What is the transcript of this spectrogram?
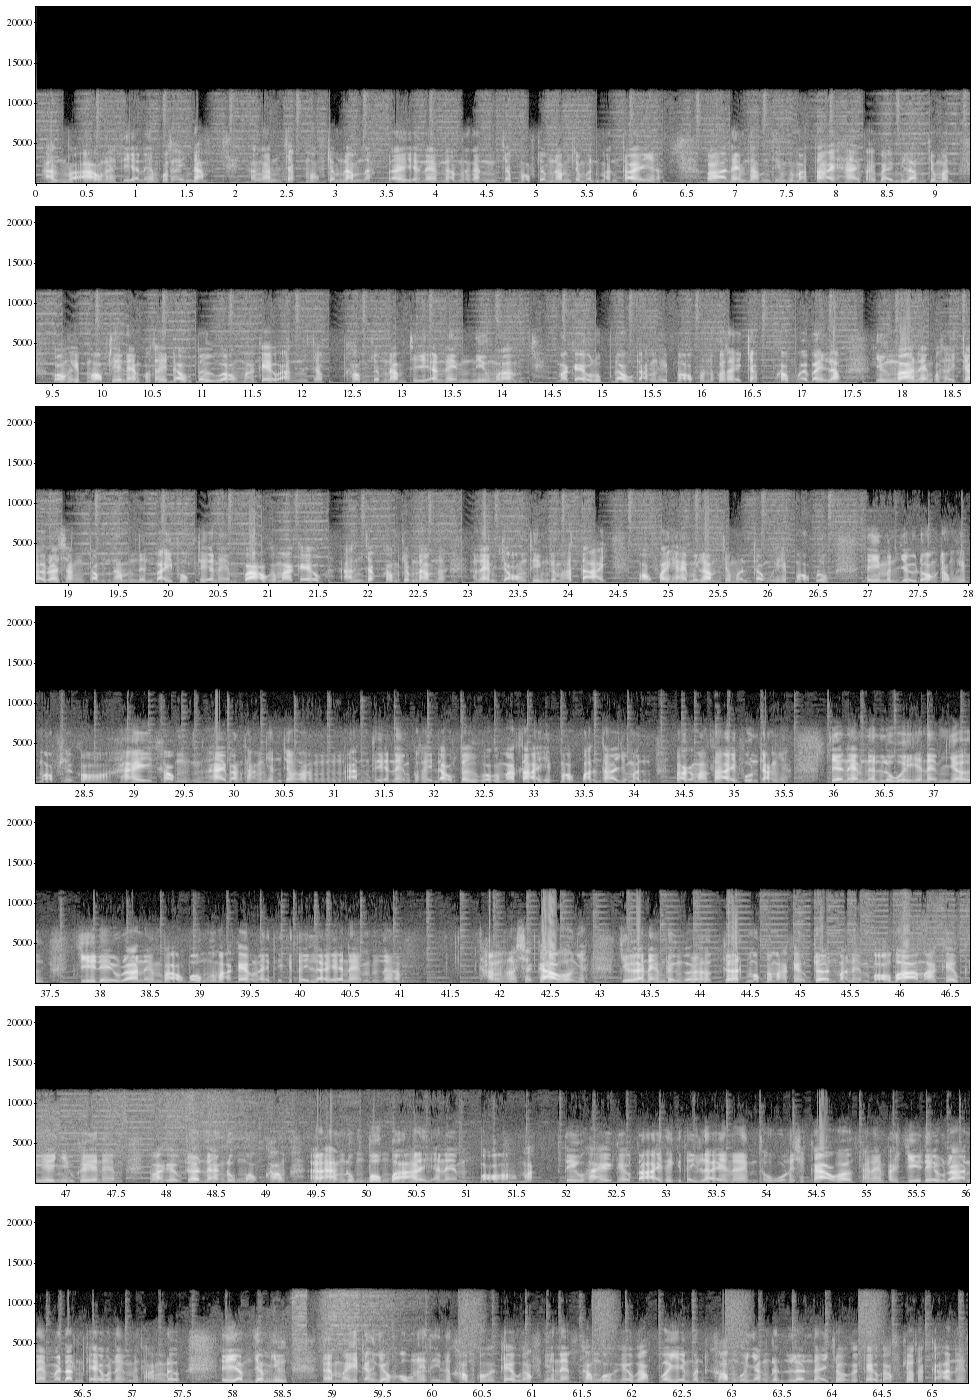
anh và áo này thì anh em có thể nằm. Thằng anh chấp 1.5 nè. Đây anh em nằm thằng anh chấp 1.5 cho mình mạnh tay nha. Và anh em nằm thêm cái mã tài 2,75 cho mình. Còn hiệp 1 thì anh em có thể đầu tư vào mã kèo anh chấp 0.5 thì anh em nếu mà mã kèo lúc đầu trận hiệp 1 nó có thể chấp 0,75 nhưng mà anh em có thể chờ ra sân tầm 5 đến 7 phút thì anh em vào cái mã kèo anh chấp 0.5 nè. Anh em chọn thêm cái mã tài 1,25 cho mình trong cái hiệp 1 luôn. Thì mình dự đoán trong hiệp 1 sẽ có 2 không hai bàn thắng dành cho thằng anh thì anh em có thể đầu tư vào cái mã tài hiệp 1 mạnh tay cho mình và cái mã tài full trận nha. Thì anh em nên lưu ý anh em nhớ chia đều ra anh em vào bốn cái mã kèo này thì cái tỷ lệ anh em à, thắng nó sẽ cao hơn nha. Chứ anh em đừng có kết một cái mã kèo trên mà anh em bỏ ba mã kèo kia, nhiều khi anh em, cái mã kèo trên nó ăn đúng một không à, ăn đúng bốn ba thì anh em bỏ mất tiêu hai cái kèo tài thì cái tỷ lệ anh em thua nó sẽ cao hơn. Anh em phải chia đều ra, anh em mới đánh kèo, anh em mới thắng được. Thì giống như à, mấy cái trận giao hữu này thì nó không có cái kèo gốc nha anh em, không có cái kèo gốc bởi vậy mình không có nhận định lên đây cho cái kèo gốc cho tất cả anh em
